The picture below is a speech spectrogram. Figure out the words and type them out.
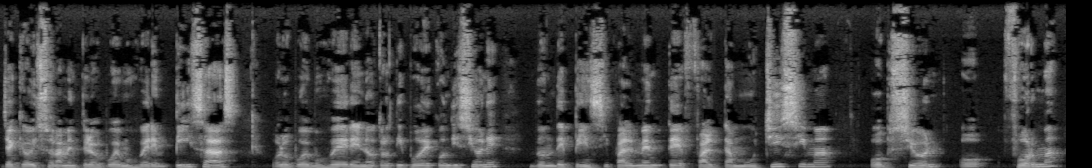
ya que hoy solamente lo podemos ver en pizzas o lo podemos ver en otro tipo de condiciones donde principalmente falta muchísima opción o forma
